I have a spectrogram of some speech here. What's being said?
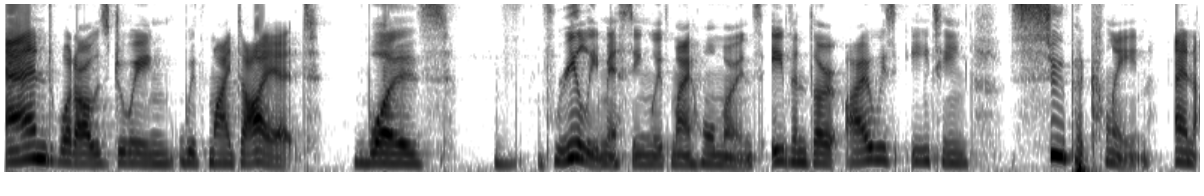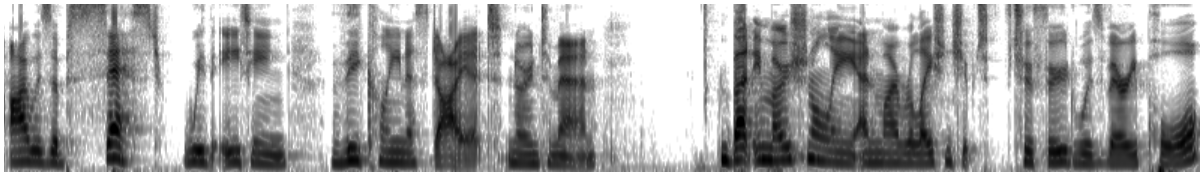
and what I was doing with my diet was really messing with my hormones, even though I was eating super clean and I was obsessed with eating the cleanest diet known to man. But emotionally, and my relationship to food was very poor,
